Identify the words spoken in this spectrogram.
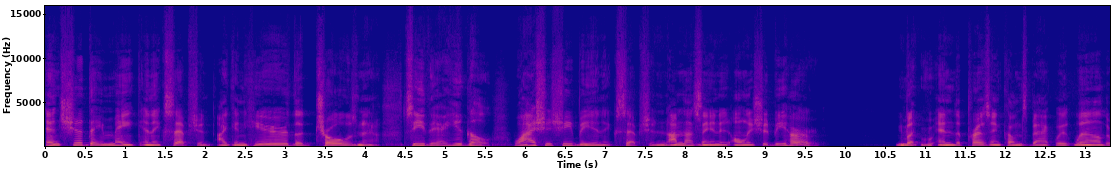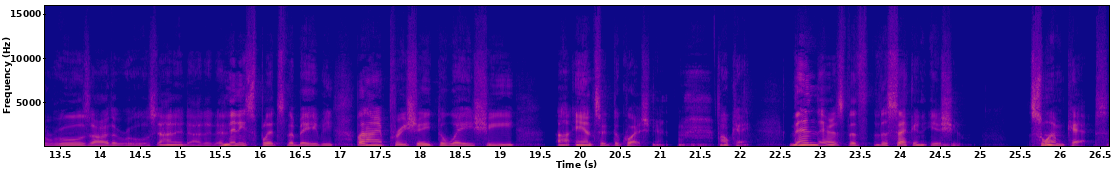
and should they make an exception? I can hear the trolls now. See, there you go. Why should she be an exception? I'm not saying it only should be her. But and the president comes back with, well, the rules are the rules, da, da, da, da. and then he splits the baby. But I appreciate the way she uh, answered the question. Okay, then there's the the second issue, swim caps.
